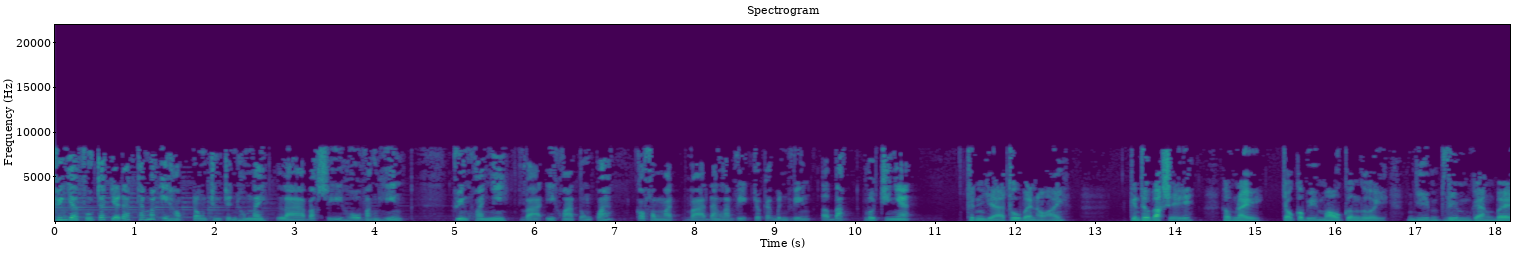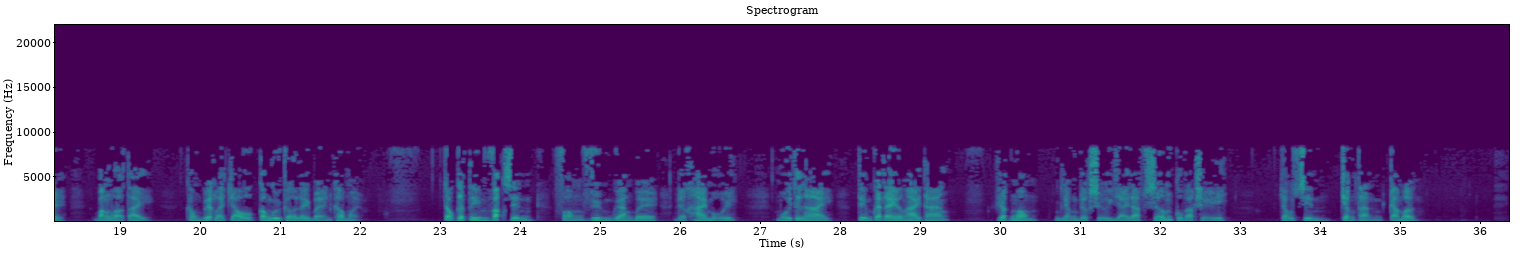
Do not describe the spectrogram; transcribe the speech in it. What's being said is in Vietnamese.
Chuyên gia phụ trách giải đáp thắc mắc y học trong chương trình hôm nay là bác sĩ Hồ Văn Hiền, chuyên khoa nhi và y khoa tổng quát, có phòng mạch và đang làm việc cho các bệnh viện ở Bắc Virginia. Thính giả Thu Bền hỏi, Kính thưa bác sĩ, hôm nay cháu có bị máu của người nhiễm viêm gan B bắn vào tay. Không biết là cháu có nguy cơ lây bệnh không ạ? Cháu có tiêm vaccine phòng viêm gan B được hai mũi. Mũi thứ hai tiêm cách đây hơn hai tháng. Rất mong nhận được sự giải đáp sớm của bác sĩ. Cháu xin chân thành cảm ơn.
